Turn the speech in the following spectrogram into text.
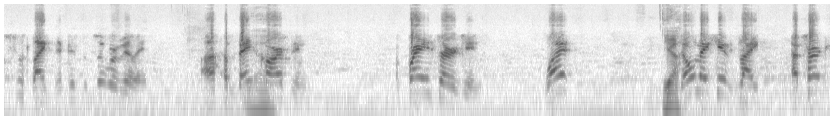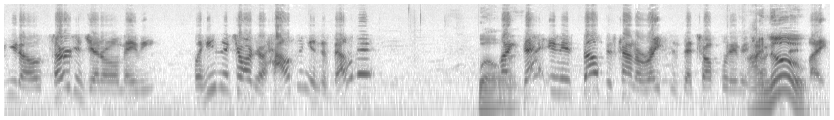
like just a supervillain. Uh, Ben Yeah. Carson, a brain surgeon. What? yeah Don't make him like attorney, you know, surgeon general maybe, but he's in charge of housing and development. well Like that in itself is kind of racist that Trump put him in. I know. Like,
